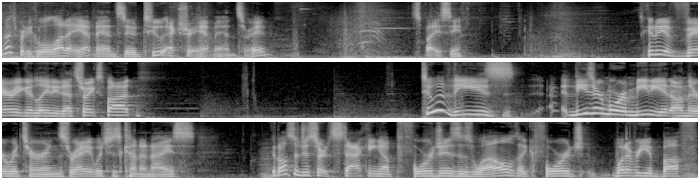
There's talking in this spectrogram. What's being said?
That's pretty cool. A lot of Ant-Mans, dude. Two extra Ant-Mans, right? Spicy. It's gonna be a very good Lady Deathstrike spot. Two of these, these are more immediate on their returns, right? Which is kind of nice. You Could also just start stacking up forges as well, like forge whatever you buff.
